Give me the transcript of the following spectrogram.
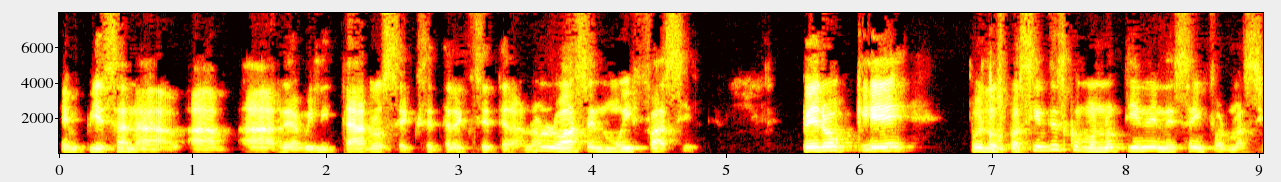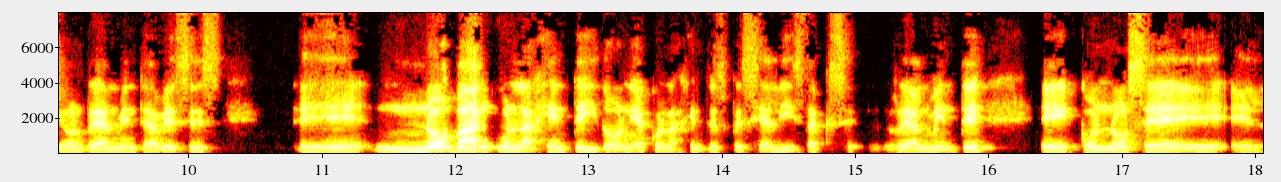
empiezan a, rehabilitarlos, etcétera, etcétera, ¿no? Lo hacen muy fácil, pero que pues los pacientes como no tienen esa información realmente a veces eh, no van con la gente idónea, con la gente especialista que realmente eh, conoce eh,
